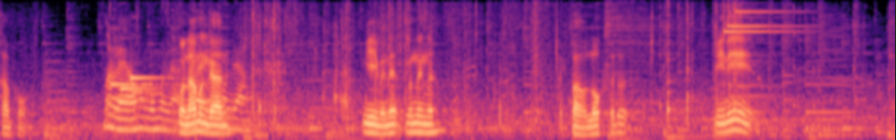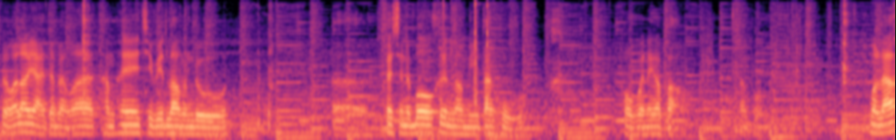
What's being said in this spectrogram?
ครับผม หมดแล้วของเราหมดแล้วหมดแล้วเหมือนกันหดยังมีไหมเนี่ยมันนึงนะกระเป๋าลกซะด้วย มีนี่เผื่อว่าเราอยากจะแบบว่าทำให้ชีวิตเรามันดูเอ่อ fashionable ขึ้นเรามีตังหูพกไว้ในกระเป๋าครับผม หมดแล้ว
